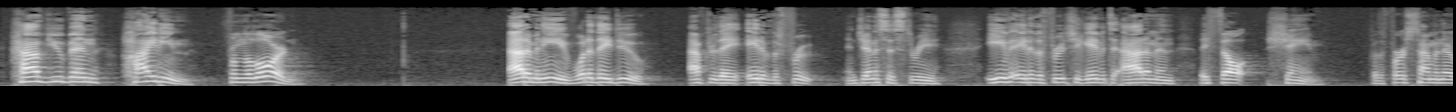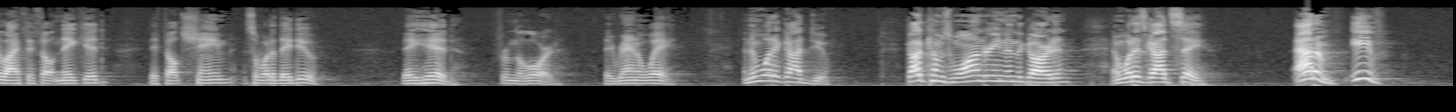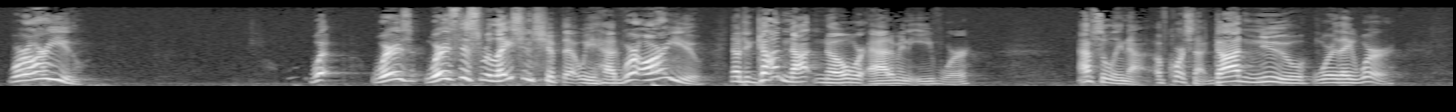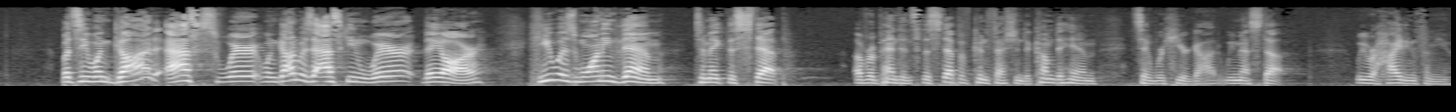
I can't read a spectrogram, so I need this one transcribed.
Have you been hiding from the Lord? Adam and Eve, what did they do after they ate of the fruit? In Genesis 3, Eve ate of the fruit, she gave it to Adam, and they felt shame. For the first time in their life, they felt naked, they felt shame. So what did they do? They hid from the Lord, they ran away. And then what did God do? God comes wandering in the garden, and what does God say? Adam, Eve, where are you? What, where's, where's this relationship that we had? Where are you? Now, did God not know where Adam and Eve were? Absolutely not. Of course not. God knew where they were. But see, when God asks where, when God was asking where they are, He was wanting them to make the step of repentance, the step of confession, to come to Him and say, We're here, God. We messed up. We were hiding from you.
